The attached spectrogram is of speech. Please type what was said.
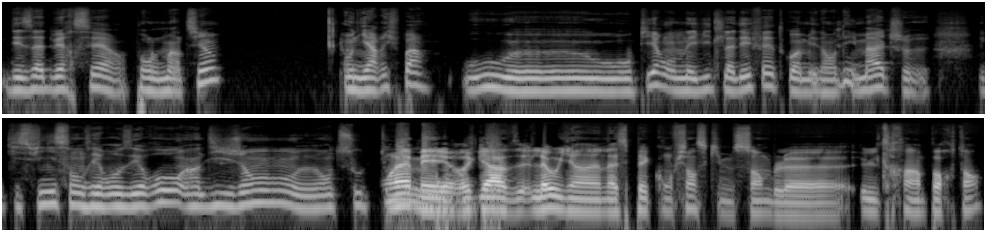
des adversaires pour le maintien, on n'y arrive pas. Ou, au pire on évite la défaite quoi, mais dans des matchs, qui se finissent en 0-0, indigents, heu, en dessous de tout, Ouais, mais regarde, là où il y a un aspect confiance qui me semble euh, ultra important,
